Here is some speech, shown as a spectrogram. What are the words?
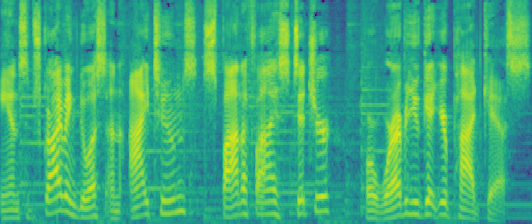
and subscribing to us on iTunes, Spotify, Stitcher, or wherever you get your podcasts.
